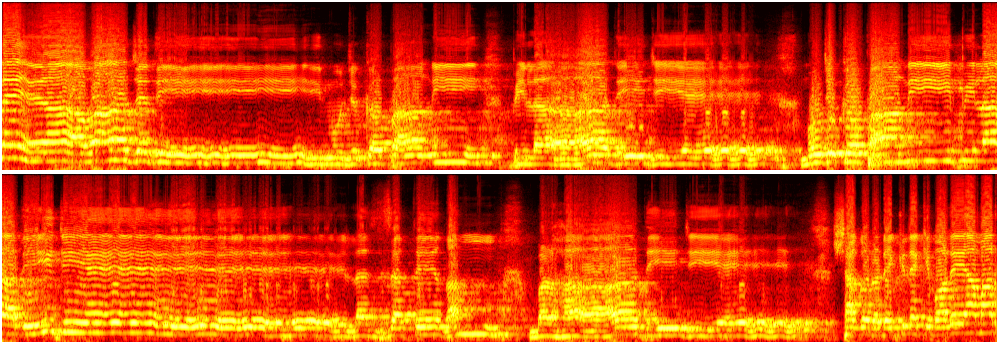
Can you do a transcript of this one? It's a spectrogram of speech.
ने आवाज दी मुझको पानी पिला दीजिए मुझको पानी पिला दीजिए लज्जत गम बढ़ा दीजिए সাগর ডেকে ডেকে বলে আমার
